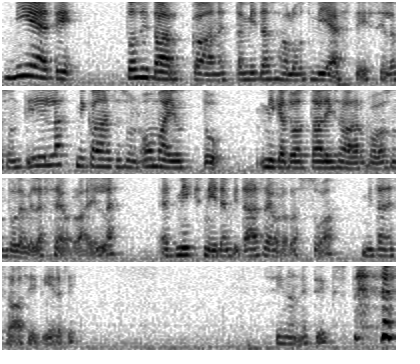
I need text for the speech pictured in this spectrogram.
Mieti tosi tarkkaan, että mitä sä haluat viestiä sillä sun tilillä, mikä on se sun oma juttu, mikä tuottaa lisäarvoa sun tuleville seuraajille. Että miksi niiden pitää seurata sua, mitä ne saa siitä irti. Siinä on nyt yksi.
